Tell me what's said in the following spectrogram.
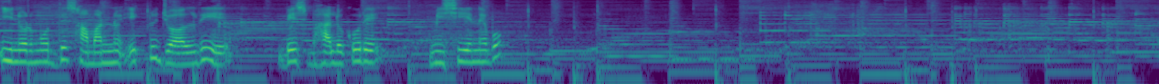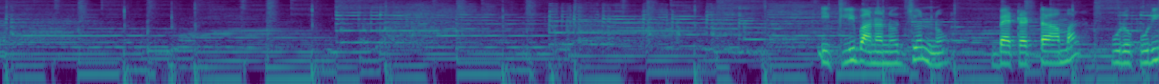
ইনোর মধ্যে সামান্য একটু জল দিয়ে বেশ ভালো করে মিশিয়ে নেব। ইডলি বানানোর জন্য ব্যাটারটা আমার পুরোপুরি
